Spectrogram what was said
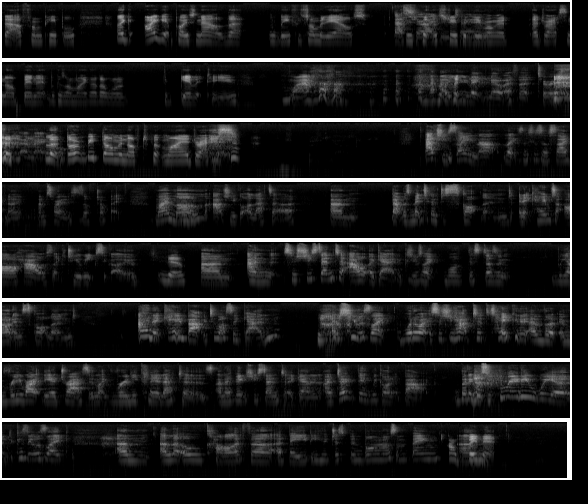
that are from people. Like I get posts now that will be from somebody else that's who's true. put I the stupidly too. wrong ad- address, and I'll bin it because I'm like, I don't want to give it to you. Wow. How you make no effort to retrieve their mail. Look, don't be dumb enough to put my address Actually, saying that, like, this is a side note. I'm sorry, this is off topic. My mum actually got a letter um, that was meant to go to Scotland, and it came to our house like two weeks ago. Yeah. Um, and so she sent it out again because she was like, "Well, this doesn't. We aren't in Scotland," and it came back to us again. And she was like, "What do I?" So she had to take a new envelope and rewrite the address in like really clear letters. And I think she sent it again, and I don't think we got it back. But it was really weird because it was like um, a little card for a baby who'd just been born or something. I'll um, bin it.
